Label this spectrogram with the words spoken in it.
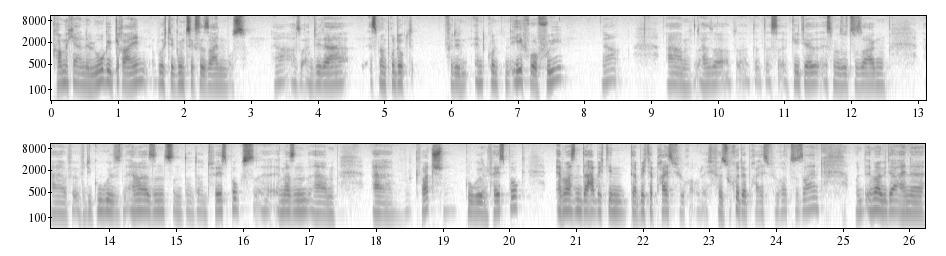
komme ich in eine Logik rein, wo ich der günstigste sein muss. Ja, also entweder ist mein Produkt für den Endkunden eh for free. Ja, ähm, also das gilt ja erstmal sozusagen äh, für, die Googles und Amazons und, und, und Facebooks. Äh, Amazon, ähm, äh, Quatsch, Google und Facebook. Amazon, da, habe ich den, da bin ich der Preisführer oder ich versuche der Preisführer zu sein und immer wieder eine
